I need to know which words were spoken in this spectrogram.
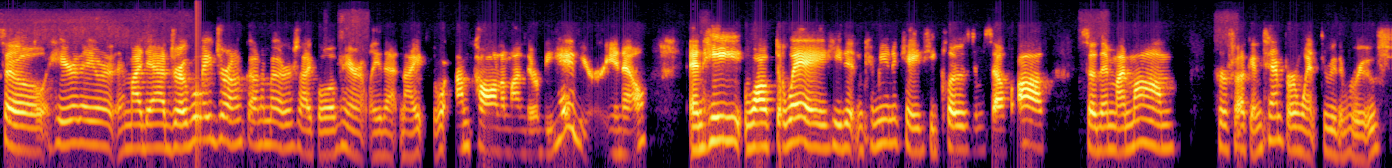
So here they are, and my dad drove away drunk on a motorcycle apparently that night. I'm calling them on their behavior, you know. And he walked away. He didn't communicate. He closed himself off. So then my mom, her fucking temper went through the roof,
